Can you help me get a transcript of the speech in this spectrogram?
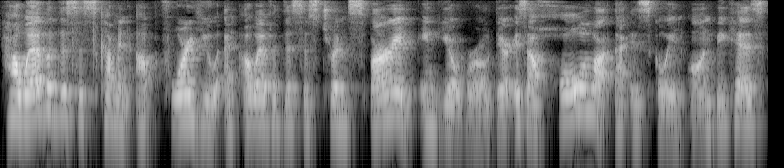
however this is coming up for you and however this is transpiring in your world there is a whole lot that is going on because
